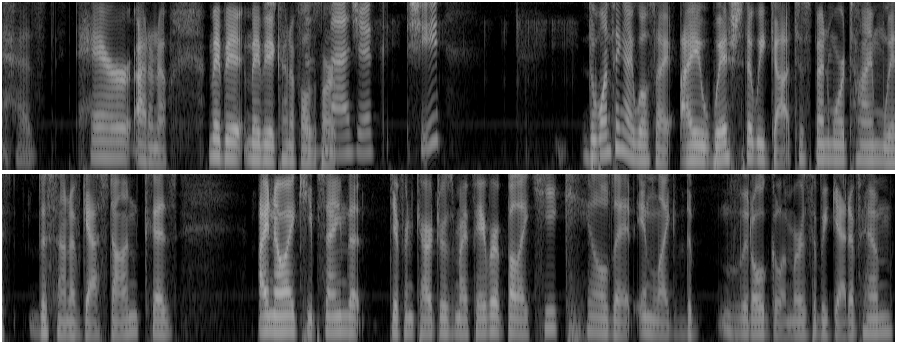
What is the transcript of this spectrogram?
has hair. I don't know. Maybe it, maybe it kind of falls Does apart. magic. She the one thing I will say, I wish that we got to spend more time with the son of Gaston because I know I keep saying that different characters are my favorite, but like he killed it in like the little glimmers that we get of him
